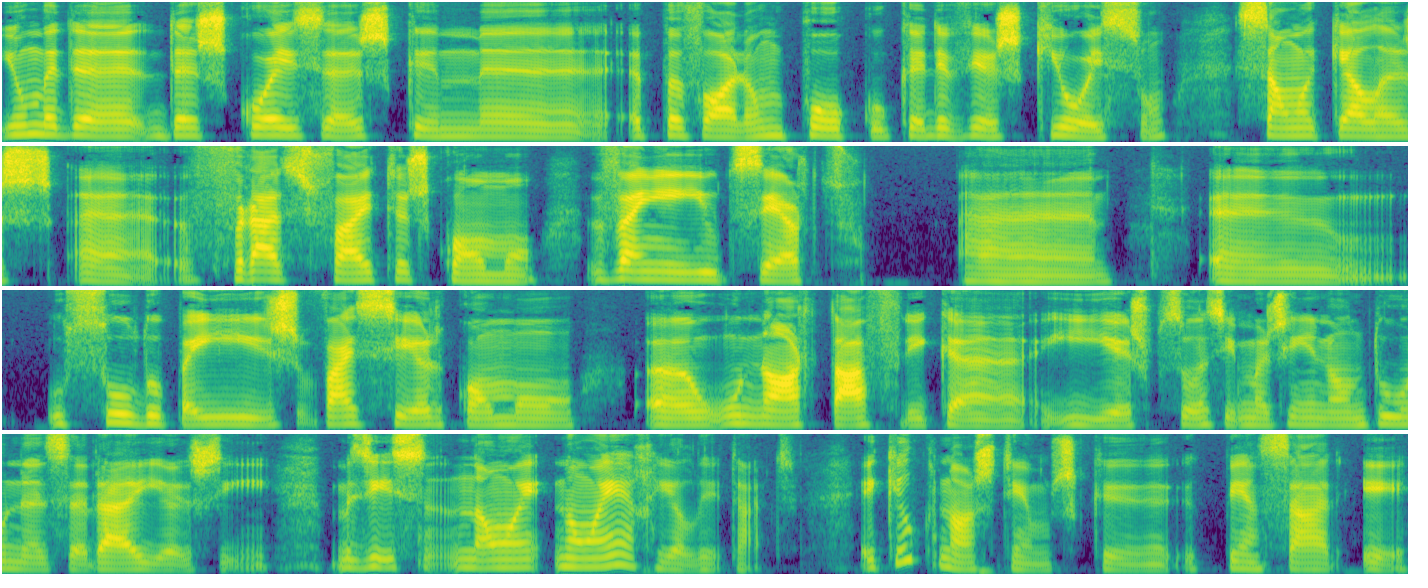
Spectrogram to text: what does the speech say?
E uma da, das coisas que me apavora um pouco cada vez que ouço são aquelas uh, frases feitas como vem aí o deserto, uh, uh, o sul do país vai ser como o norte da África e as pessoas imaginam dunas, areias, e, mas isso não é, não é a realidade. Aquilo que nós temos que pensar é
